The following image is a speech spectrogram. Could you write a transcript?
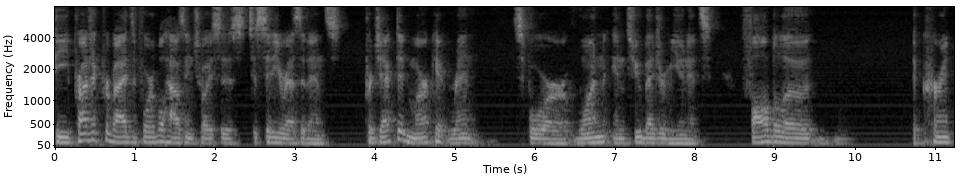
The project provides affordable housing choices to city residents. Projected market rents for one and two bedroom units fall below the current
